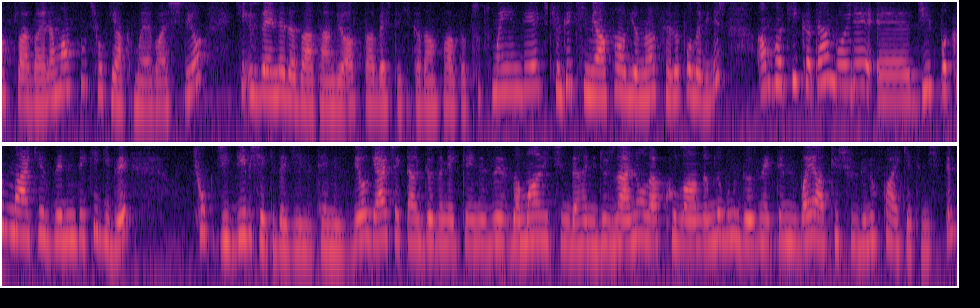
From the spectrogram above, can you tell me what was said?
asla dayanamazsınız. Çok yakmaya başlıyor. Ki üzerinde de zaten diyor asla 5 dakikadan fazla tutmayın diye. Çünkü kimyasal yanına sebep olabilir. Ama hakikaten böyle e, cilt bakım merkezlerindeki gibi çok ciddi bir şekilde cildi temizliyor. Gerçekten gözeneklerinizi zaman içinde hani düzenli olarak kullandığımda bunu gözeneklerimin bayağı küçüldüğünü fark etmiştim.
